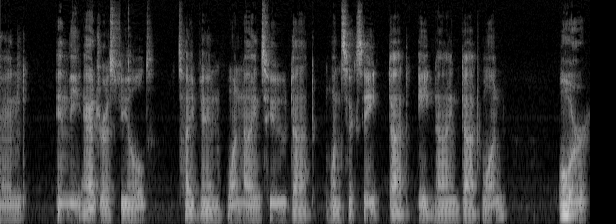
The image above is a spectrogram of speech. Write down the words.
and in the address field type in 192.168.89.1 or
